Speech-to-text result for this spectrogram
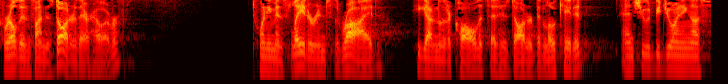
Corel didn't find his daughter there, however. 20 minutes later into the ride, he got another call that said his daughter had been located and she would be joining us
